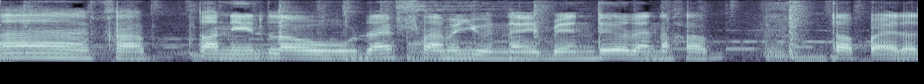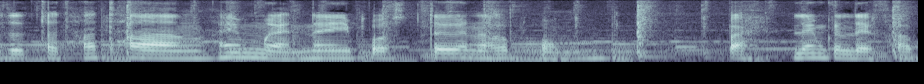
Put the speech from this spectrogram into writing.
อ่าครับ ตอนนี้เราได้ไฟล์มาอยู่ใน Blender แล้วนะครับ ต่อไปเราจะจัดท่าทางให้เหมือนในโปสเตอร์นะครับผม ไปเริ่มกันเลยครับ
